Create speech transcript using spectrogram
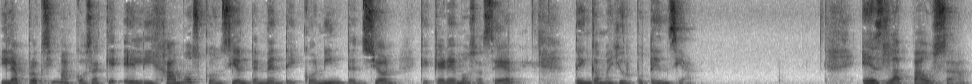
y la próxima cosa que elijamos conscientemente y con intención que queremos hacer tenga mayor potencia. Es la pausa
